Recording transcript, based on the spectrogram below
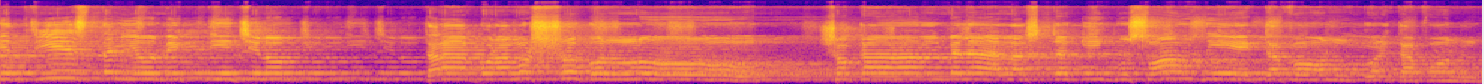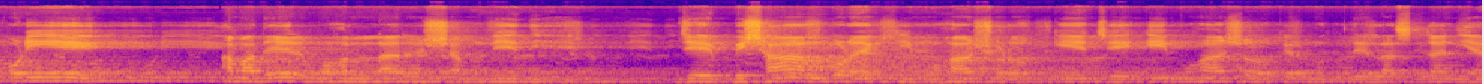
নেতৃস্থানীয় ব্যক্তি ছিল, তারা পরামর্শ করল সকালবেলা লাশটাকে গোসল দিয়ে কাফন করে কাফন পরিয়ে আমাদের মহল্লার সামনে দিয়ে। যে বিশাল বড় একটি মহাসড়ক গিয়েছে, এই মহাসড়কের মধ্যে লাশটা নিয়ে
